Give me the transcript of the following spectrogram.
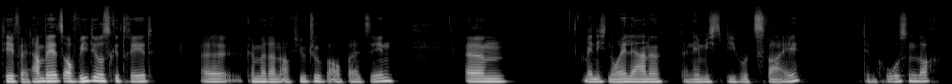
T-Feld. Haben wir jetzt auch Videos gedreht, äh, können wir dann auf YouTube auch bald sehen. Ähm, wenn ich neu lerne, dann nehme ich Spivo 2 mit dem großen Loch,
